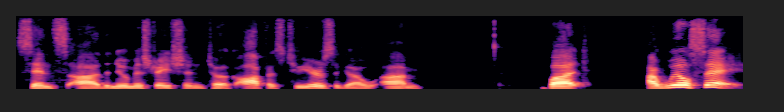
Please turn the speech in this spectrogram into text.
since uh, the new administration took office two years ago. Um, but I will say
